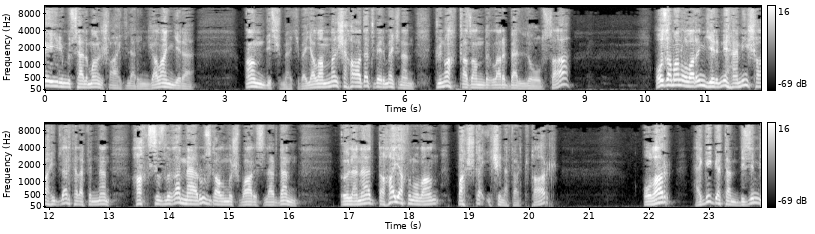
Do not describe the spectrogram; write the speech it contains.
qeyri-müsəlman şahidlərin yalan yerə and içmək və yalandan şəhadət verməklə günah qazandıqları bəlli olsa, o zaman onların yerini həmin şahidlər tərəfindən haqsızlığa məruz qalmış varislərdən ölənə daha yaxın olan başqa iki nəfər tutar, onlar həqiqətən bizim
